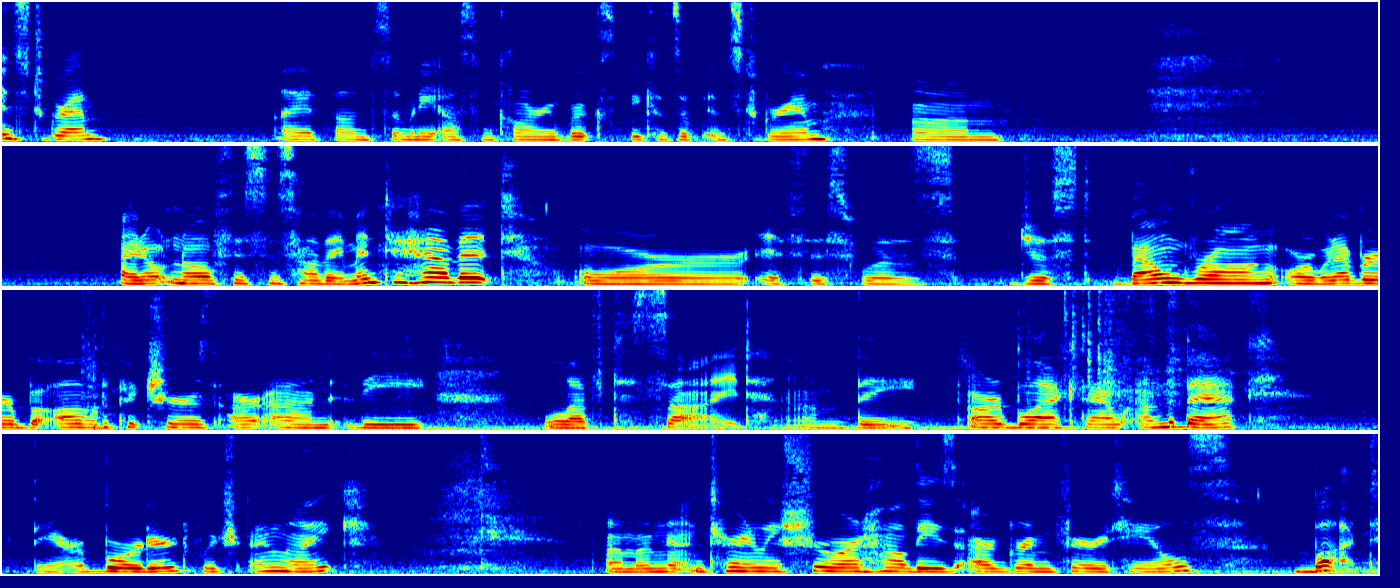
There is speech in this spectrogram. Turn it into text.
Instagram. I have found so many awesome coloring books because of Instagram. Um, I don't know if this is how they meant to have it or if this was just bound wrong or whatever, but all of the pictures are on the left side. Um, they are blacked out on the back. They are bordered, which I like. Um, I'm not entirely sure how these are Grimm Fairy Tales, but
